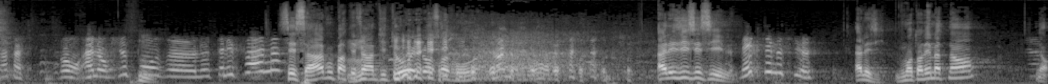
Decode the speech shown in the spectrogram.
Pas facile. Bon, alors, je pose euh, le téléphone. C'est ça, vous partez faire un petit tour et puis on se retrouve. Allez-y, Cécile. Merci, monsieur. Allez-y. Vous m'entendez maintenant? Non.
